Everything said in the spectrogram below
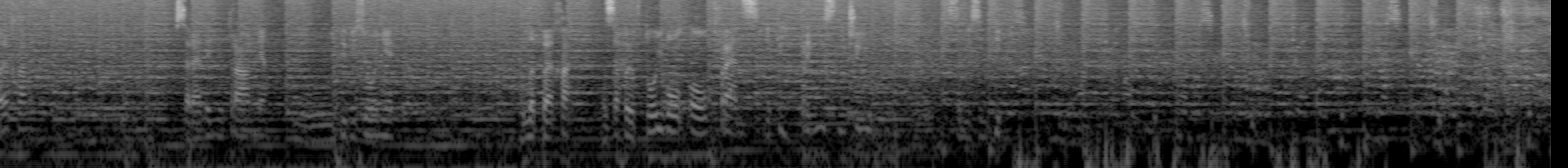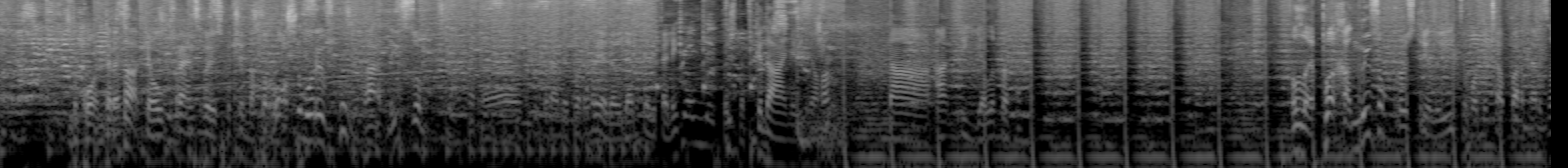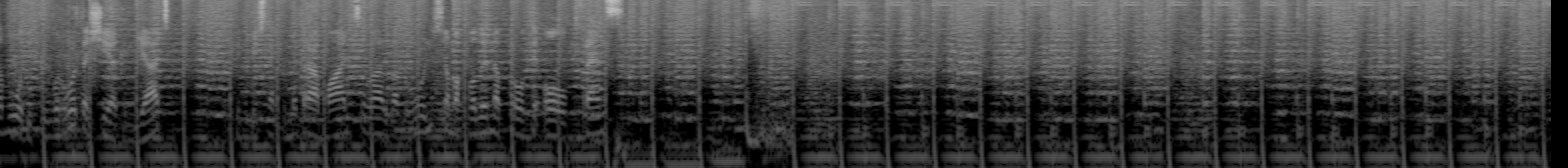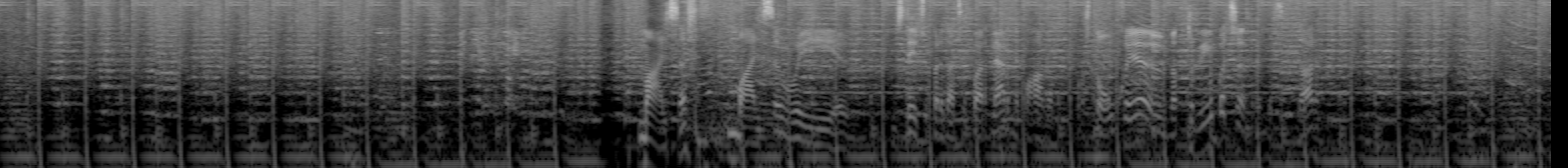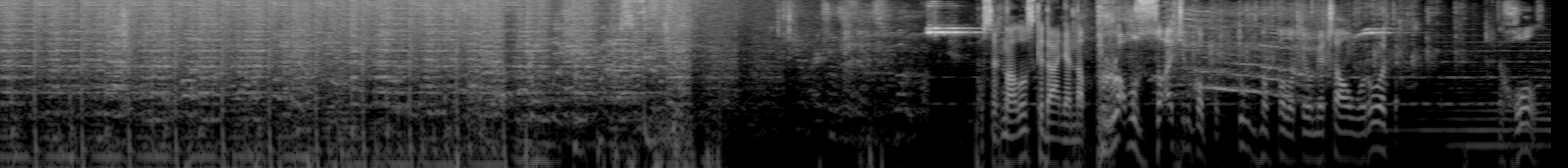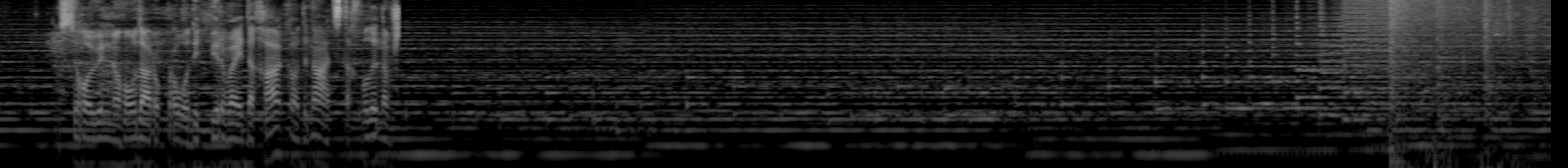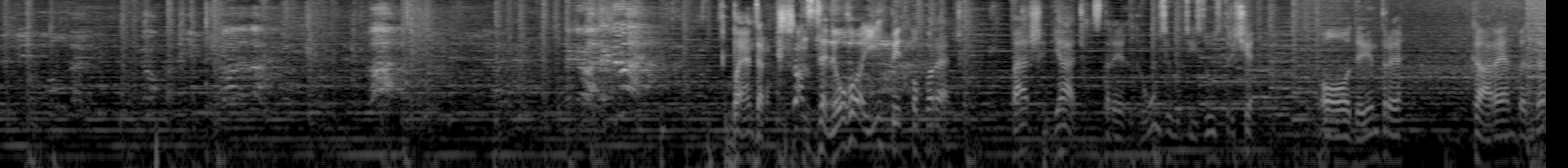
Лепеха всередині травня у дивізіоні Лепеха забив той гол Old Friends, який приніс нічию самісінькі. Контратаки Old Friends вискочив на хорошому ривку. Гарний зум. Е, перериде один Феліпелі. Точно вкидання від нього на Андрія Лепеха. Лепеха низом простріли. Цього м'яча партнер заводить у ворота. Ще один м'яч. Підвічник Дмитра Мальцева. 2-0. Сьома хвилина проти Old Friends. Мальцев. Мальцев і здає цю передачу партнер непогано проштовхує на Тримбача. Тримбач удар. По сигналу скидання на праву Зайченко потужно вколотив м'яча у вороти. Гол. З цього вільного удару проводить Бірвей Дахака. 11 хвилина вже. Бендер. Шанс для нього і під попередження. Перший м'яч від старих друзів у цій зустрічі. 1-3. Карен Бендер.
